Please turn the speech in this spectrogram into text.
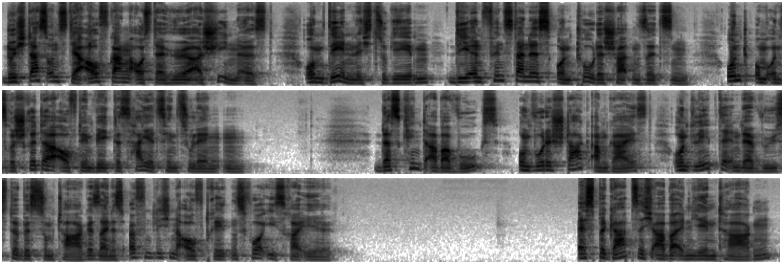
durch das uns der Aufgang aus der Höhe erschienen ist, um denen Licht zu geben, die in Finsternis und Todesschatten sitzen, und um unsere Schritte auf den Weg des Heils hinzulenken. Das Kind aber wuchs und wurde stark am Geist und lebte in der Wüste bis zum Tage seines öffentlichen Auftretens vor Israel. Es begab sich aber in jenen Tagen,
